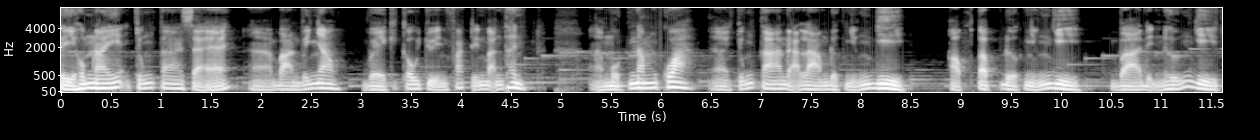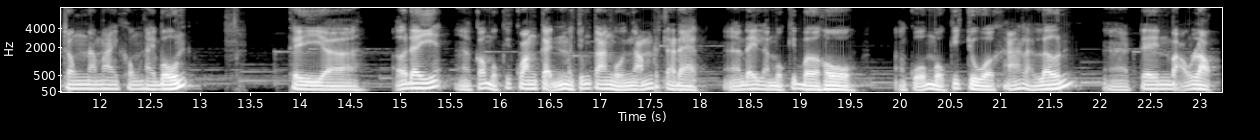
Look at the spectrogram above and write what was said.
Thì hôm nay chúng ta sẽ à, bàn với nhau về cái câu chuyện phát triển bản thân. À, một năm qua à, chúng ta đã làm được những gì, học tập được những gì và định hướng gì trong năm 2024. Thì ở đây có một cái quang cảnh mà chúng ta ngồi ngắm rất là đẹp. Đây là một cái bờ hồ của một cái chùa khá là lớn à, trên Bảo Lộc.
